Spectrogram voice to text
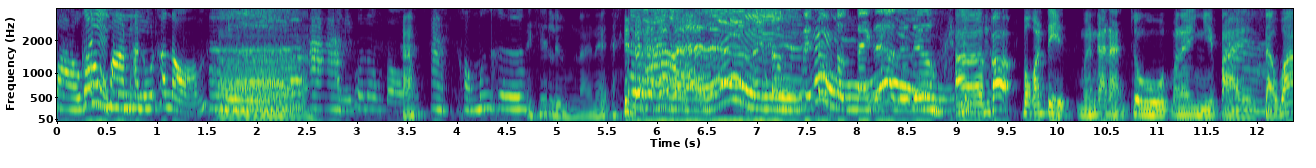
เบาๆชอบความทนุถนอมเอมีออะอัอะนนี้พูดตรงฮะอะของมึงคือไอ้แค่ลืมนะเนี่ยไม่ต้องไม่ต้องตกแต่งแล้วเร็วเออก็ปกติเหมือนกันอะจูบอะไรอย่างงี้ไปอ่าแต่ว่า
